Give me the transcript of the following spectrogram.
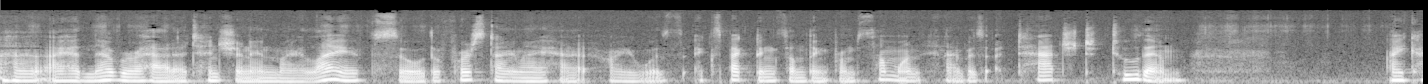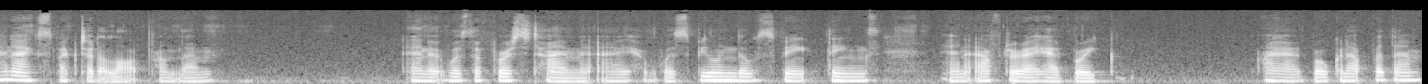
uh, I had never had attention in my life, so the first time I had, I was expecting something from someone and I was attached to them. I kind of expected a lot from them, and it was the first time I was feeling those things. And after I had break, I had broken up with them.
